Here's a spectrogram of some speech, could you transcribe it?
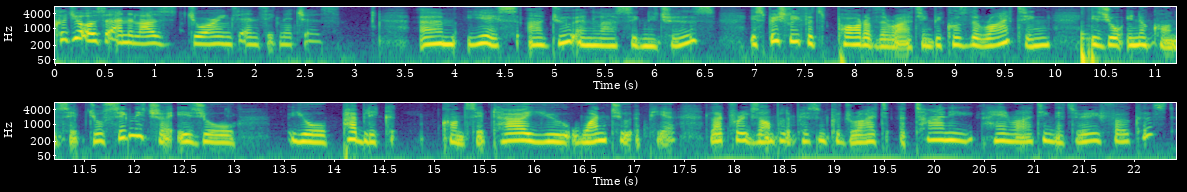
could you also analyze drawings and signatures? Um, yes, I do analyze signatures, especially if it's part of the writing, because the writing is your inner concept. Your signature is your your public concept, how you want to appear. Like, for example, a person could write a tiny handwriting that's very focused,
